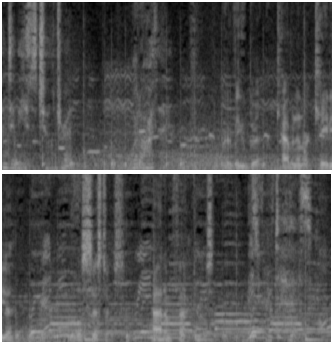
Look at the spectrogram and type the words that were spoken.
Happened to these children? What are they? Where have you been? Cabin in Arcadia? Little sisters. ADAM factories. It's grotesque.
